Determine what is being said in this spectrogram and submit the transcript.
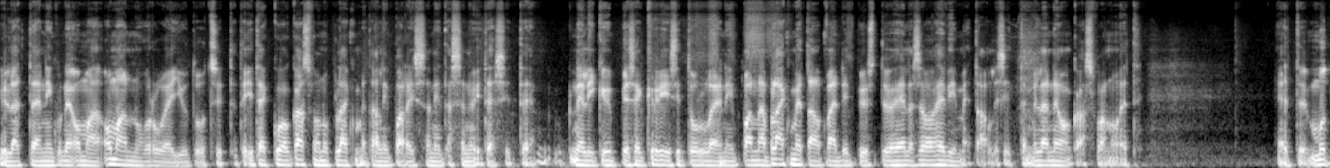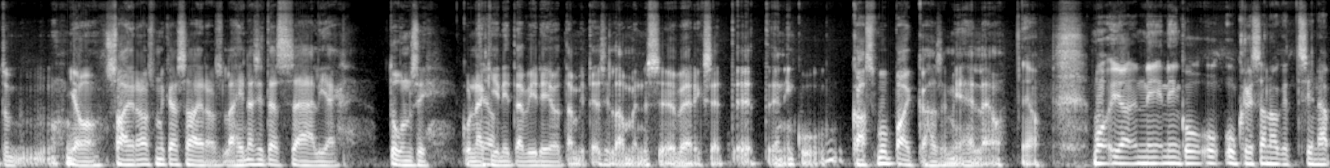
yllättäen niin kuin ne oma, oman nuoruuden jutut sitten. Itse kun on kasvanut black metalin parissa, niin tässä nyt itse sitten nelikymppisen kriisi tulee, niin pannaan black metal bändin pystyyn. Heillä se on heavy metalli sitten, millä ne on kasvanut. Et, et, Mutta joo, sairaus mikä sairaus. Lähinnä sitä sääliä tunsi, kun näki joo. niitä videoita, miten sillä on mennyt syöveriksi. Että et, niin kuin kasvupaikkahan se miehelle on. Joo. Ja niin, niin kuin Ukri sanoi siinä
